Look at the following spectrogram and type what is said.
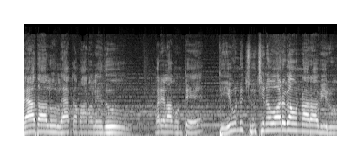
భేదాలు లేక మానలేదు. మరి ఇలాగుంటే దేవుణ్ణి చూచిన వారుగా ఉన్నారా వీరు?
